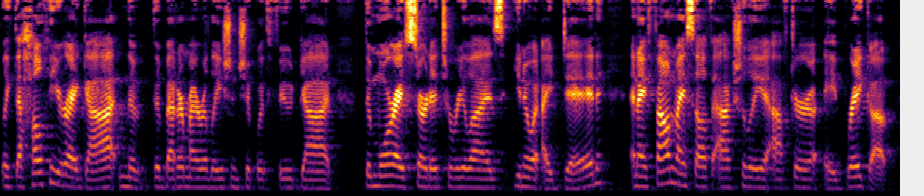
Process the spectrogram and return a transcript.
like the healthier I got and the the better my relationship with food got, the more I started to realize, you know what, I did, and I found myself actually after a breakup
